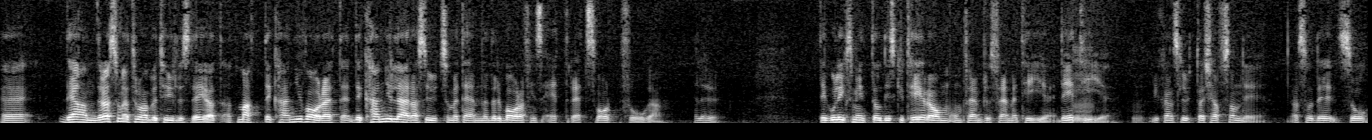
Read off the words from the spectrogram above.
Eh, det andra som jag tror har betydelse det är att, att matte kan ju vara ett, det kan ju läras ut som ett ämne där det bara finns ett rätt svar på frågan. Eller hur? Det går liksom inte att diskutera om, om 5 plus 5 är 10. Det är Mm. 10. Vi kan sluta tjafsa om det. Alltså det så.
